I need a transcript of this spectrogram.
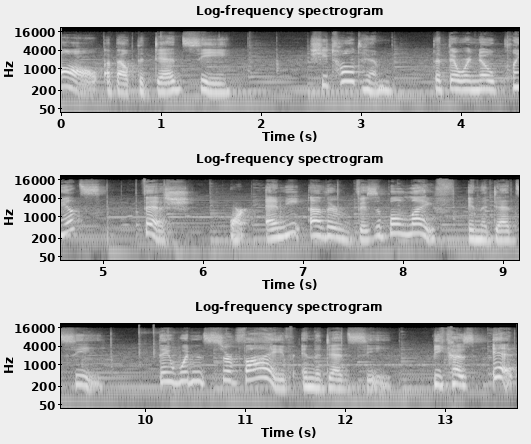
all about the Dead Sea. She told him that there were no plants, fish, or any other visible life in the Dead Sea. They wouldn't survive in the Dead Sea because it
